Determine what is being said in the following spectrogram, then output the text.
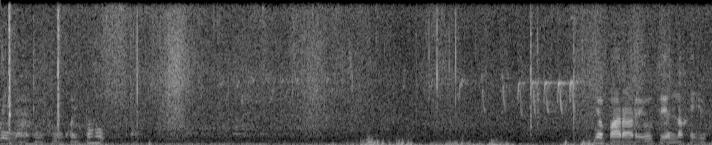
Ay, nahuhukay pa ho. Yan, para reote, ang laki oh.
